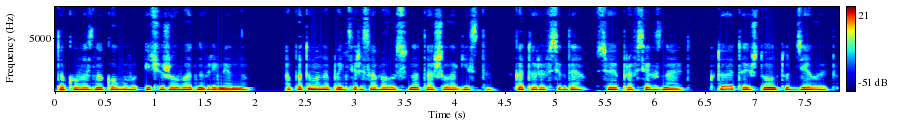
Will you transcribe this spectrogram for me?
такого знакомого и чужого одновременно. А потом она поинтересовалась у Наташи Логиста, которая всегда все и про всех знает, кто это и что он тут делает.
